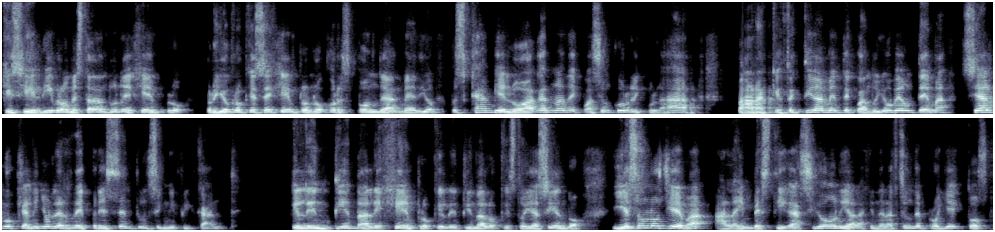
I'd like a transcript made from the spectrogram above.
que si el libro me está dando un ejemplo, pero yo creo que ese ejemplo no corresponde al medio, pues cámbienlo, hagan una adecuación curricular para que efectivamente cuando yo vea un tema sea algo que al niño le represente un significante, que le entienda el ejemplo, que le entienda lo que estoy haciendo. Y eso nos lleva a la investigación y a la generación de proyectos.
